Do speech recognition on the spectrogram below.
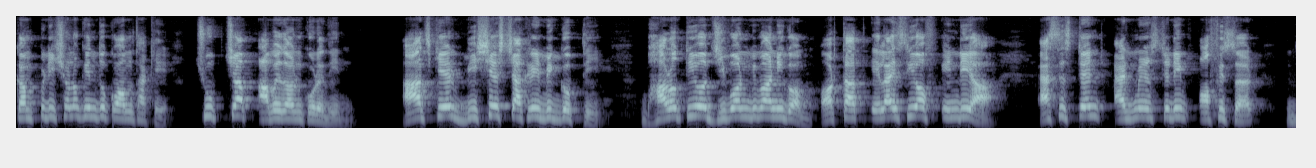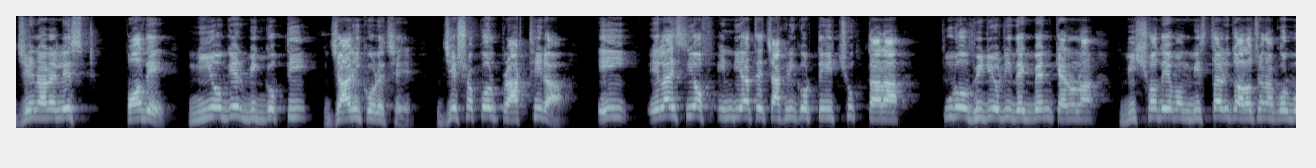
কম্পিটিশনও কিন্তু কম থাকে। চুপচাপ আবেদন করে দিন। আজকের বিশেষ চাকরির বিজ্ঞপ্তি, ভারতীয় জীবন বীমা নিগম, অর্থাৎ LIC of India, assistant administrative officer generalist পদে নিয়োগের বিজ্ঞপ্তি জারি করেছে। যে সকল প্রার্থীরা এই এলআইসি অফ ইন্ডিয়াতে চাকরি করতে ইচ্ছুক তারা পুরো ভিডিওটি দেখবেন, কেননা বিশদে এবং বিস্তারিত আলোচনা করব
